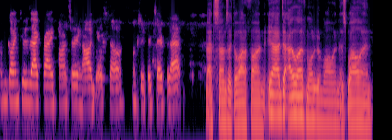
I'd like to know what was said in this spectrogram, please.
I'm going to a Zach Bryan concert in August, so I'm super excited for that. That sounds like a lot of fun. Yeah, I, d- I love Morgan Wallen as well, and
